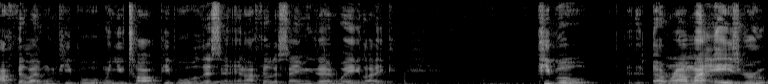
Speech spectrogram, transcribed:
I feel like when people when you talk, people will listen, and I feel the same exact way. Like people around my age group,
